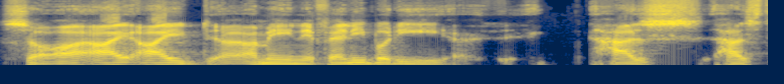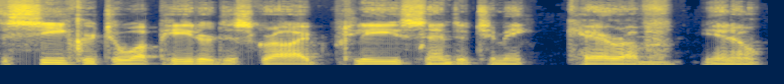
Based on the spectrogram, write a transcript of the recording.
So I, I, I mean, if anybody has has the secret to what Peter described, please send it to me. Care of, you know.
